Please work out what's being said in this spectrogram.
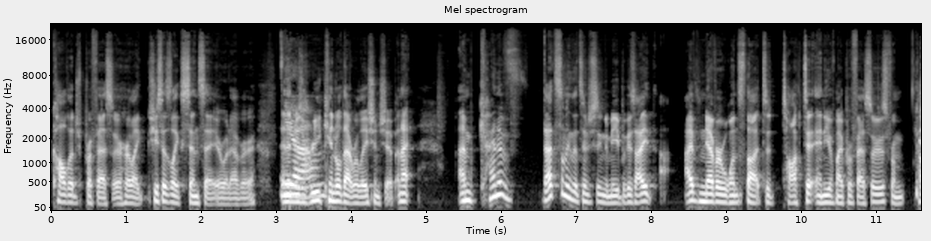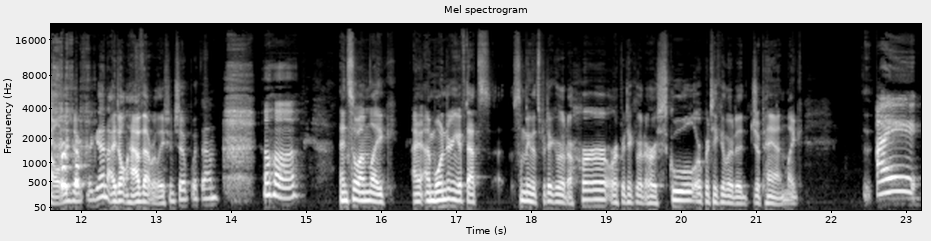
college professor her like she says like sensei or whatever and then Yeah. just rekindled that relationship and i i'm kind of that's something that's interesting to me because i i've never once thought to talk to any of my professors from college ever again i don't have that relationship with them Uh-huh. and so i'm like I, i'm wondering if that's something that's particular to her or particular to her school or particular to japan like I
